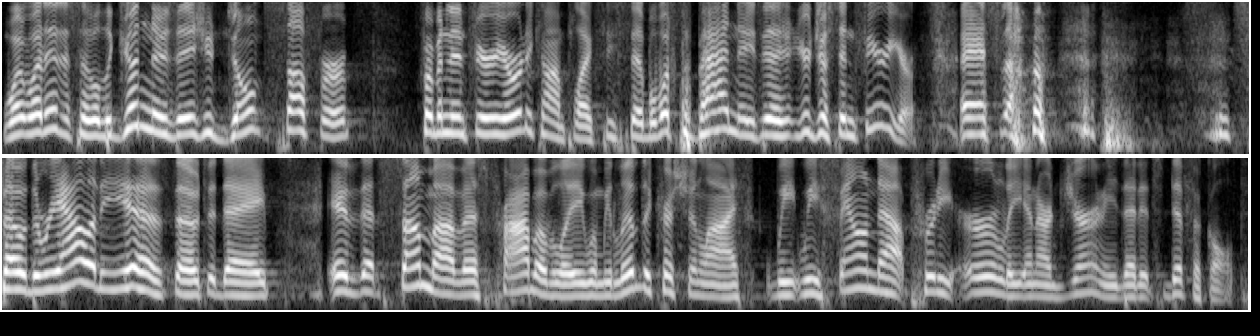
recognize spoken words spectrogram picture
what, what is it? I Well, the good news is you don't suffer from an inferiority complex. He said, Well, what's the bad news? You're just inferior. And so, so the reality is, though, today, is that some of us probably, when we live the Christian life, we, we found out pretty early in our journey that it's difficult.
